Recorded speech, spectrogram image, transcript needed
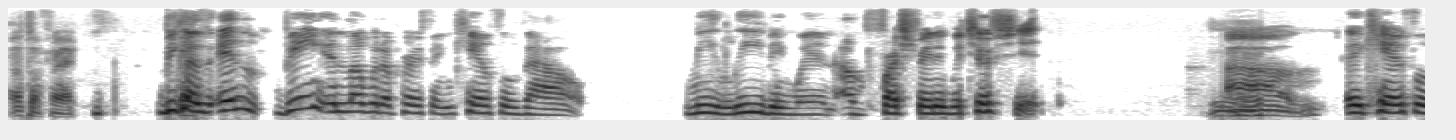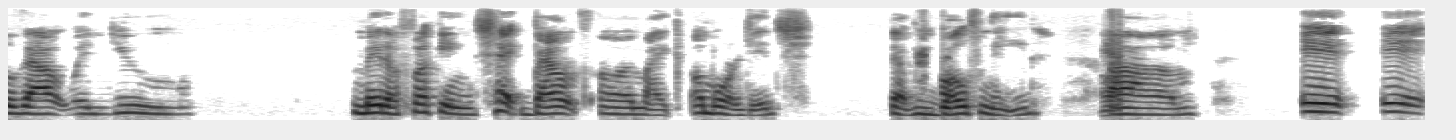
That's a fact. because in being in love with a person cancels out me leaving when i'm frustrated with your shit. Hmm um it cancels out when you made a fucking check bounce on like a mortgage that we both need. Um it it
